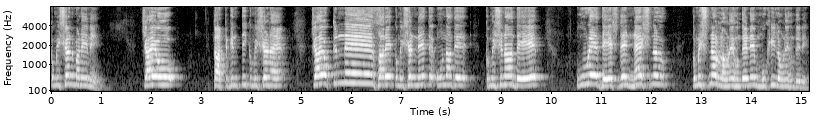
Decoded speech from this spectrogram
ਕਮਿਸ਼ਨ ਬਣੇ ਨੇ ਚਾਹੇ ਉਹ ਘੱਟ ਗਿਣਤੀ ਕਮਿਸ਼ਨ ਹੈ, ਚਾਹੇ ਉਹ ਕਿੰਨੇ ਸਾਰੇ ਕਮਿਸ਼ਨ ਨੇ ਤੇ ਉਹਨਾਂ ਦੇ ਕਮਿਸ਼ਨਾਂ ਦੇ ਪੂਰੇ ਦੇਸ਼ ਦੇ ਨੈਸ਼ਨਲ ਕਮਿਸ਼ਨਰ ਲਾਉਣੇ ਹੁੰਦੇ ਨੇ, ਮੁਖੀ ਲਾਉਣੇ ਹੁੰਦੇ ਨੇ।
